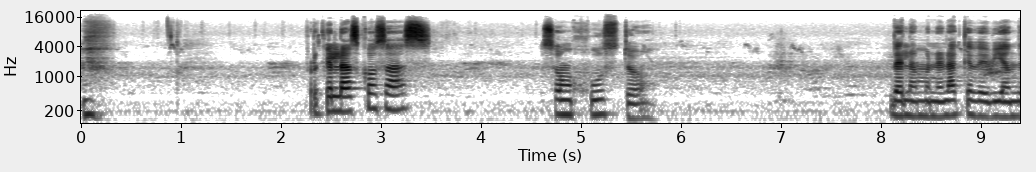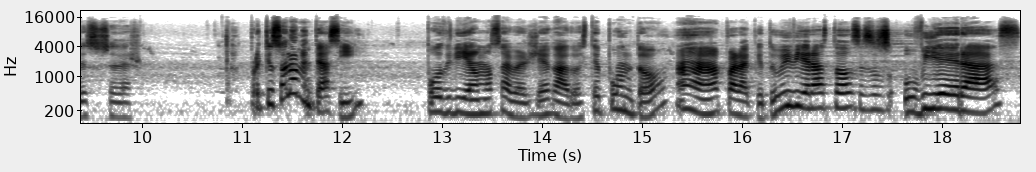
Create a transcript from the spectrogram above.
porque las cosas son justo de la manera que debían de suceder. Porque solamente así podríamos haber llegado a este punto para que tú vivieras todos esos hubieras.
